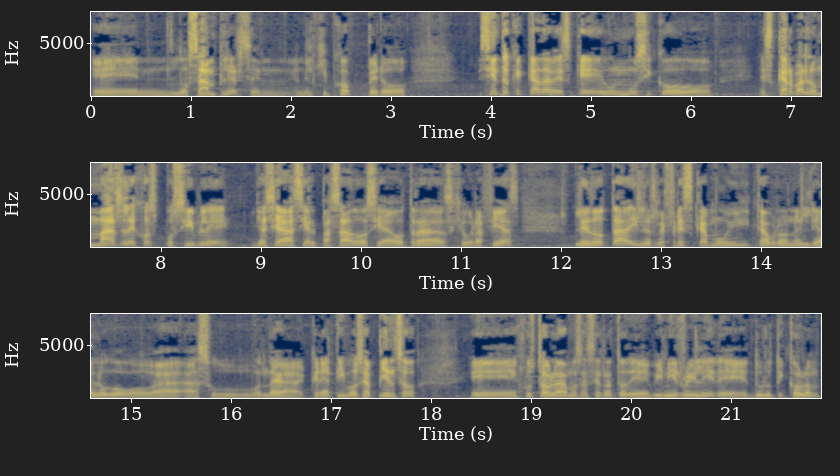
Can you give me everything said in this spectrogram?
en los samplers, en, el hip hop, pero siento que cada vez que un músico escarba lo más lejos posible, ya sea hacia el pasado hacia otras geografías, le dota y le refresca muy cabrón el diálogo a, a su onda creativa. O sea, pienso, eh, justo hablábamos hace rato de Vinnie Reilly, de Durutti Column,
